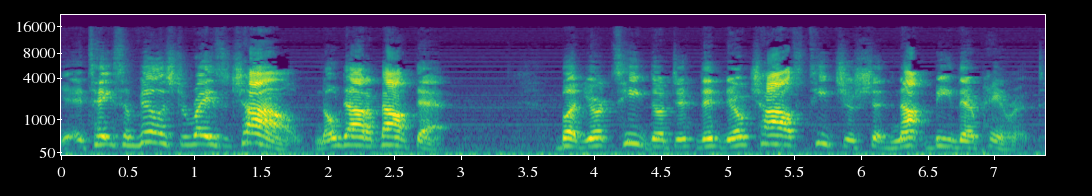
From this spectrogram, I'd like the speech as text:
It takes a village to raise a child, no doubt about that. But your te- your child's teacher should not be their parent.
